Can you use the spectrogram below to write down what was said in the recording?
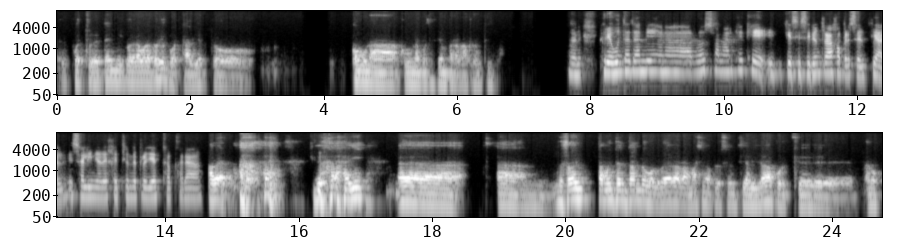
el, puesto de técnico de laboratorio pues está abierto como una, como una posición para la plantilla. Vale. Pregunta también Ana Rosa Márquez que, que si sería un trabajo presencial, esa línea de gestión de proyectos para... A ver, yo ahí eh, Um, nosotros estamos intentando volver a la máxima presencialidad porque hemos,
